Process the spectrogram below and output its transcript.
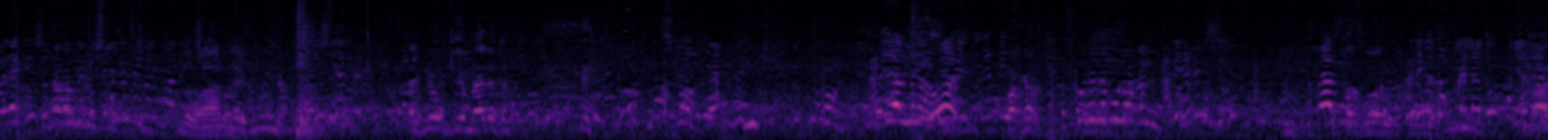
ولكن شوف هو مش الجنوب دي معنا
